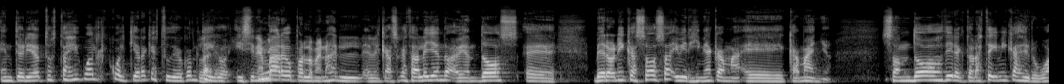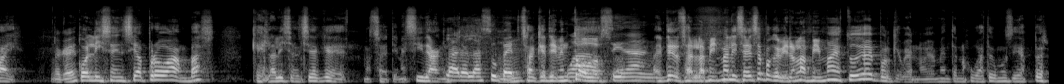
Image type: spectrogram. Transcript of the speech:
en teoría tú estás igual que cualquiera que estudió contigo. Y sin embargo, por lo menos en el, en el caso que estaba leyendo, habían dos, eh, Verónica Sosa y Virginia Cama- eh, Camaño. Son dos directoras técnicas de Uruguay. Con licencia pro ambas, que es la licencia que, no sé, tiene Zidane. Claro, la super. O sea, que tienen Wow, todos. Zidane. ¿Entiendes? O sea, la misma licencia porque vieron los mismos estudios y porque, bueno, obviamente no jugaste como Zidane, pero...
